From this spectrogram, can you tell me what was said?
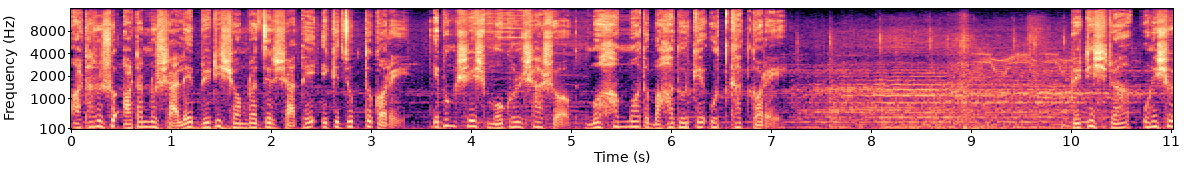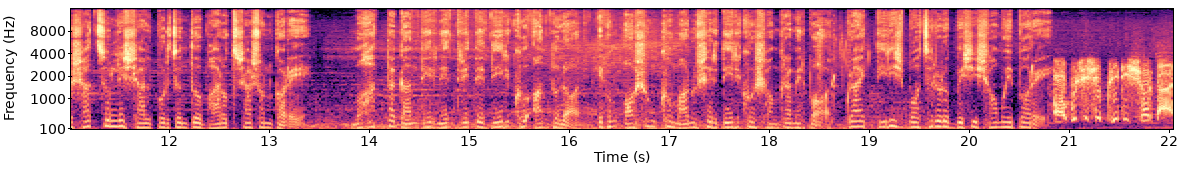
আঠারোশো আটান্ন সালে ব্রিটিশ সাম্রাজ্যের সাথে একে যুক্ত করে এবং শেষ মোগল শাসক মোহাম্মদ বাহাদুরকে উৎখাত করে। ব্রিটিশরা উনিশশো সাতচল্লিশ সাল পর্যন্ত ভারত শাসন করে। মহাত্মা গান্ধীর নেতৃত্বে দীর্ঘ আন্দোলন এবং অসংখ্য মানুষের দীর্ঘ সংগ্রামের পর প্রায় তিরিশ বছরেরও বেশি সময় পরে অবশেষে ব্রিটিশ সরকার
